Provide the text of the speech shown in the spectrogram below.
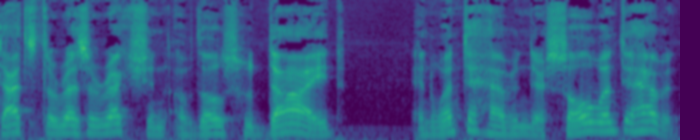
that's the resurrection of those who died and went to heaven. Their soul went to heaven.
